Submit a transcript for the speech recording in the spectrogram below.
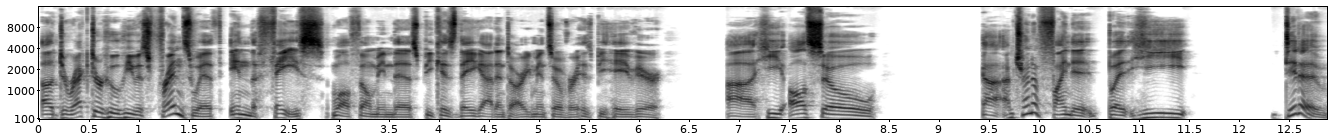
a director who he was friends with in the face while filming this because they got into arguments over his behavior. Uh, he also, uh, I'm trying to find it, but he did a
